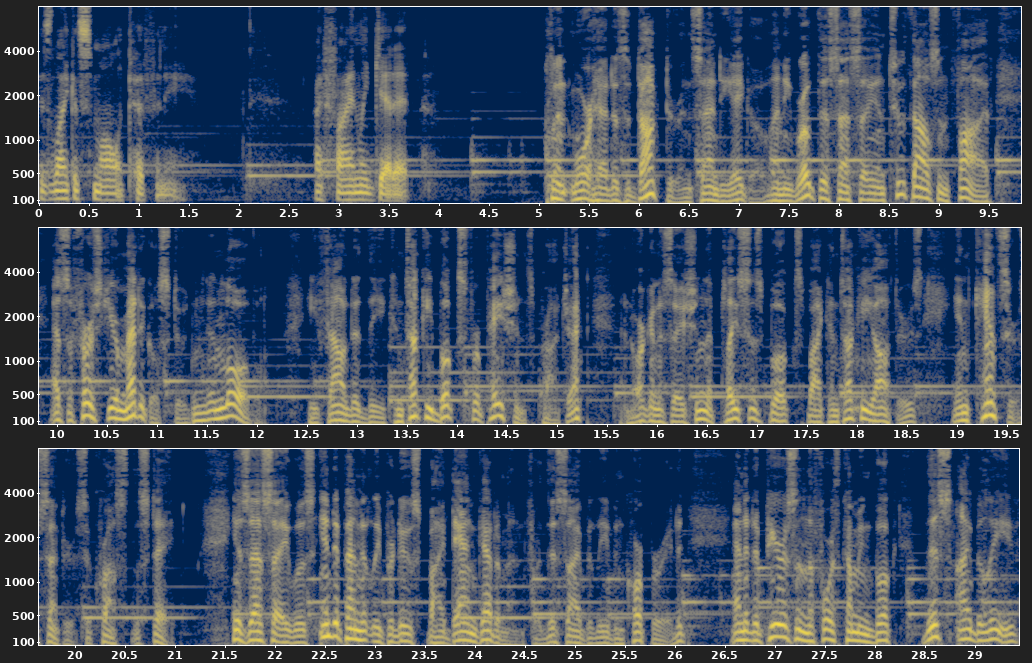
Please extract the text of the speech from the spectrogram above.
is like a small epiphany. I finally get it. Clint Morehead is a doctor in San Diego, and he wrote this essay in 2005 as a first year medical student in Louisville. He founded the Kentucky Books for Patients Project, an organization that places books by Kentucky authors in cancer centers across the state. His essay was independently produced by Dan Gediman for This I Believe Incorporated, and it appears in the forthcoming book, This I Believe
